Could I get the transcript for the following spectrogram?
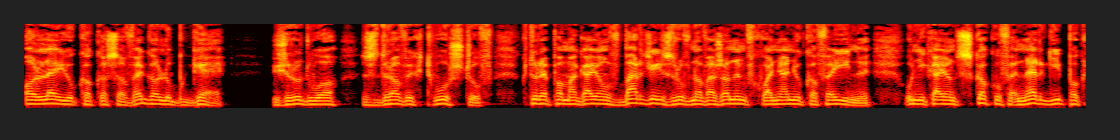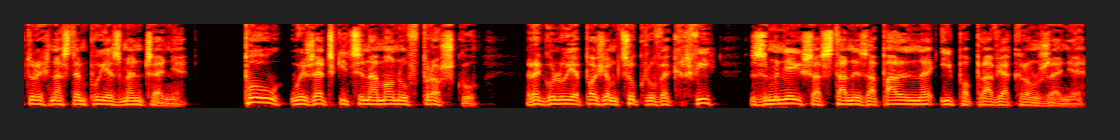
oleju kokosowego lub G, źródło zdrowych tłuszczów, które pomagają w bardziej zrównoważonym wchłanianiu kofeiny, unikając skoków energii, po których następuje zmęczenie. Pół łyżeczki cynamonu w proszku reguluje poziom cukru we krwi, zmniejsza stany zapalne i poprawia krążenie.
